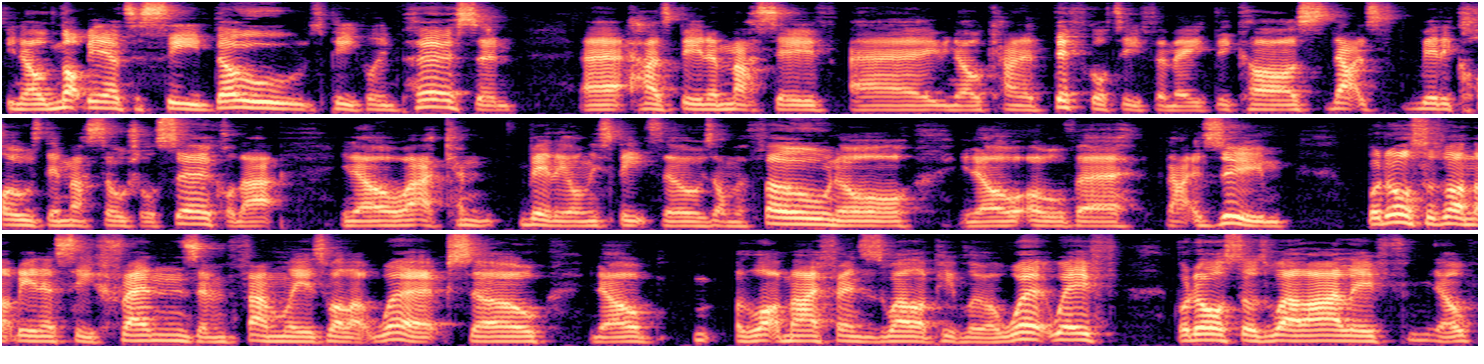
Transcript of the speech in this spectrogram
you know, not being able to see those people in person uh, has been a massive, uh, you know, kind of difficulty for me because that's really closed in my social circle. That you know, I can really only speak to those on the phone or, you know, over that Zoom. But also as well, not being able to see friends and family as well at work. So, you know, a lot of my friends as well are people who I work with. But also as well, I live, you know,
